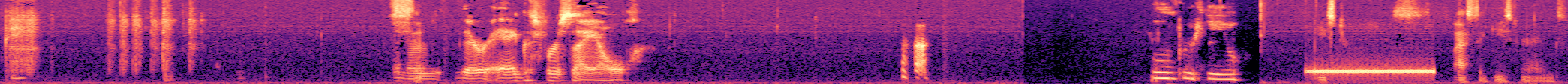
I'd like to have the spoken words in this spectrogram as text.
Okay. And there, there are eggs for sale. Home for sale. Easter eggs. Plastic Easter eggs.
